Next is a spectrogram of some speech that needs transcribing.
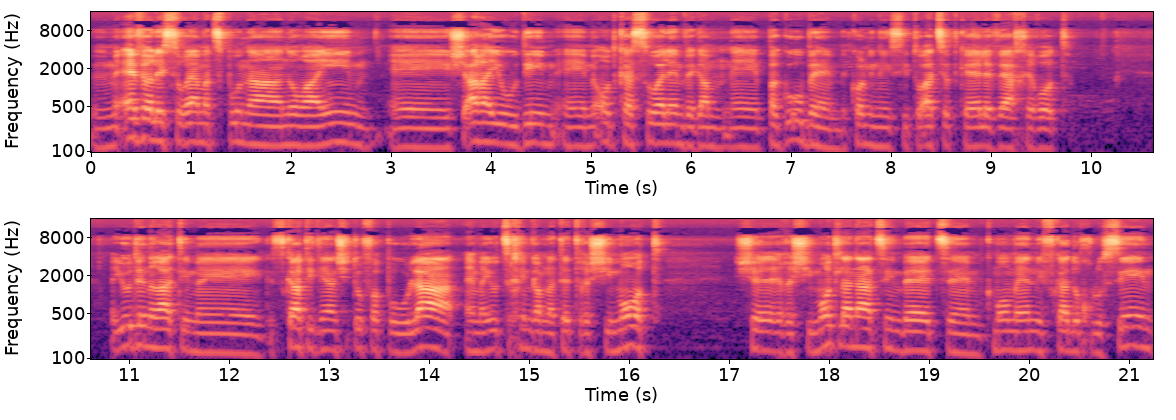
מעבר לייסורי המצפון הנוראיים, אה, שאר היהודים אה, מאוד כעסו עליהם וגם פגעו בהם בכל מיני סיטואציות כאלה ואחרות. היודנראטים, אה, הזכרתי את עניין שיתוף הפעולה, הם היו צריכים גם לתת רשימות, רשימות לנאצים בעצם, כמו מעין מפקד אוכלוסין,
